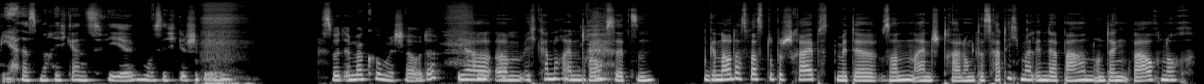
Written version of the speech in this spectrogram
Ja, das mache ich ganz viel, muss ich gestehen. Es wird immer komischer, oder? Ja, ähm, ich kann noch einen draufsetzen genau das, was du beschreibst mit der Sonneneinstrahlung, das hatte ich mal in der Bahn und dann war auch noch,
